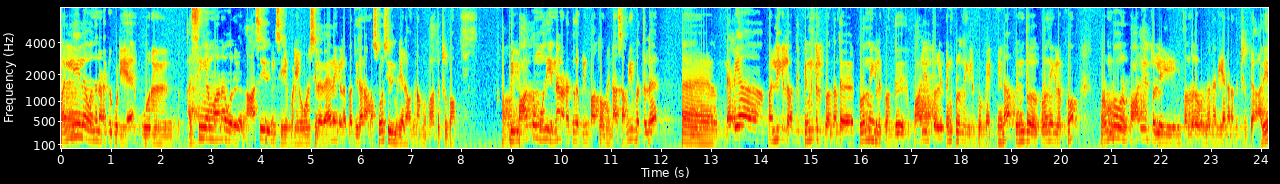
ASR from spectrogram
பள்ளியில வந்து நடக்கக்கூடிய ஒரு அசிங்கமான ஒரு ஆசிரியர்கள் செய்யக்கூடிய ஒரு சில வேலைகளை பத்தி தான் நம்ம சோசியல் மீடியால வந்து நம்ம பார்த்துட்டு இருக்கோம் அப்படி பார்க்கும்போது என்ன நடக்குது அப்படின்னு பார்த்தோம் அப்படின்னா சமீபத்துல ஆஹ், நிறைய பள்ளிகள்ல வந்து பெண்களுக்கு வந்து அந்த குழந்தைகளுக்கு வந்து பாலியல் தொல்லை பெண் குழந்தைகளுக்குமே ஏன்னா பெண் தொ- குழந்தைகளுக்கும் ரொம்ப ஒரு பாலியல் தொல்லை தொந்தரவு வந்து நிறைய நடந்துட்டு இருக்கு அதே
